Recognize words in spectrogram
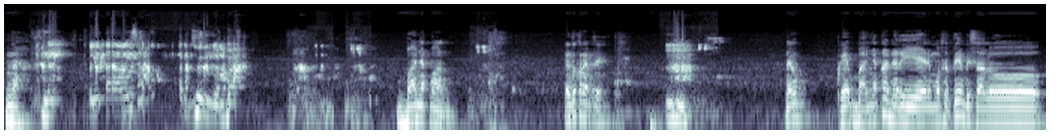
Nah, Ini literally satu terjun lebah. banyak banget. Itu keren sih. Hmm. Nah, kayak banyak lah dari animosity yang bisa lo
